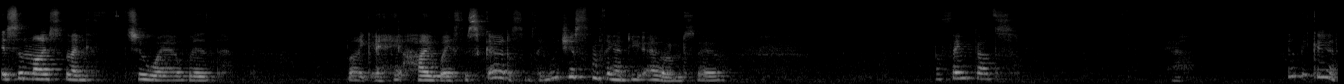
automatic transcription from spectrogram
it's a nice length to wear with like a high waisted skirt or something, which is something I do own. So I think that's good.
